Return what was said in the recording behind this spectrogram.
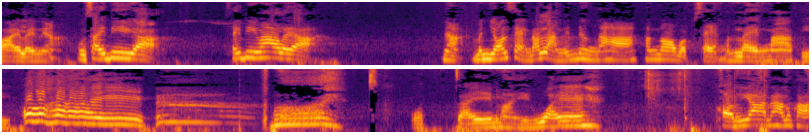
ลายอะไรเนี่ยโอ้ไซส์ดีอะไซส์ดีมากเลยอะเนี่ยมันย้อนแสงด้านหลังนิดนึงนะคะ ข้างนอกแบบแสงมันแรงมากพี่ โอ้ยโอ้ยอดใจใหม่ไว้ ขออนุญาตนะคะลูกค้า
